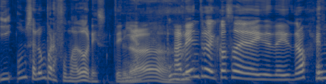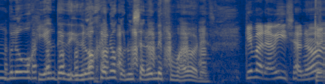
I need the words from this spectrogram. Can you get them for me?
y un salón para fumadores. Tenía un, Adentro del coso de, de hidrógeno. un globo gigante de hidrógeno con un salón de fumadores. Qué maravilla, ¿no? ¿Qué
